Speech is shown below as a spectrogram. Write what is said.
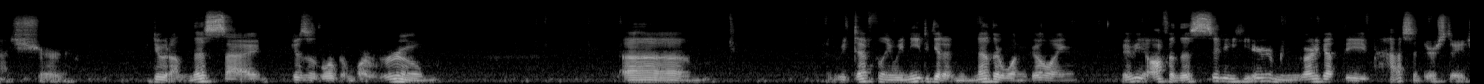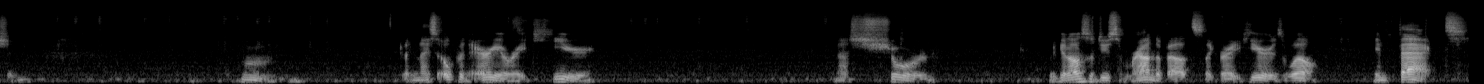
Not sure. Do it on this side. Gives us a little bit more room. Um, we definitely we need to get another one going. Maybe off of this city here. I mean, we've already got the passenger station. Hmm. Got a nice open area right here. Not sure. We could also do some roundabouts, like right here as well. In fact,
